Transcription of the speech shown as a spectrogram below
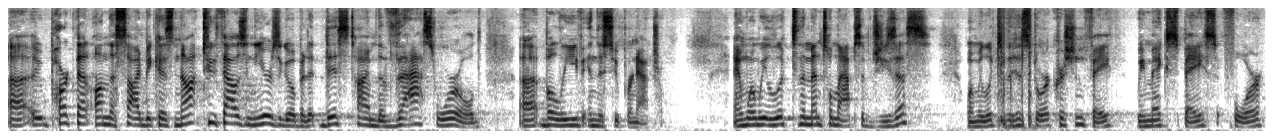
uh, park that on the side because not 2,000 years ago, but at this time, the vast world uh, believe in the supernatural. And when we look to the mental maps of Jesus, when we look to the historic Christian faith, we make space for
